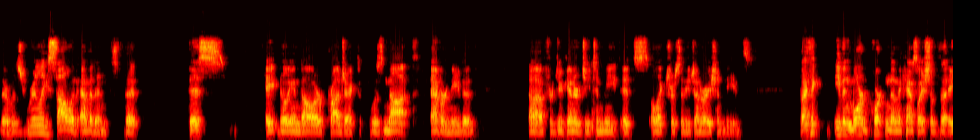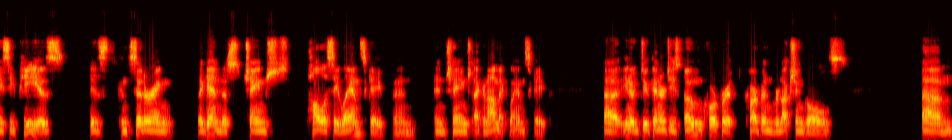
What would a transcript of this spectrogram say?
there was really solid evidence that this eight billion dollar project was not ever needed uh, for Duke Energy to meet its electricity generation needs. But I think even more important than the cancellation of the ACP is is considering again this changed policy landscape and and changed economic landscape. Uh, you know, Duke Energy's own corporate carbon reduction goals um,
